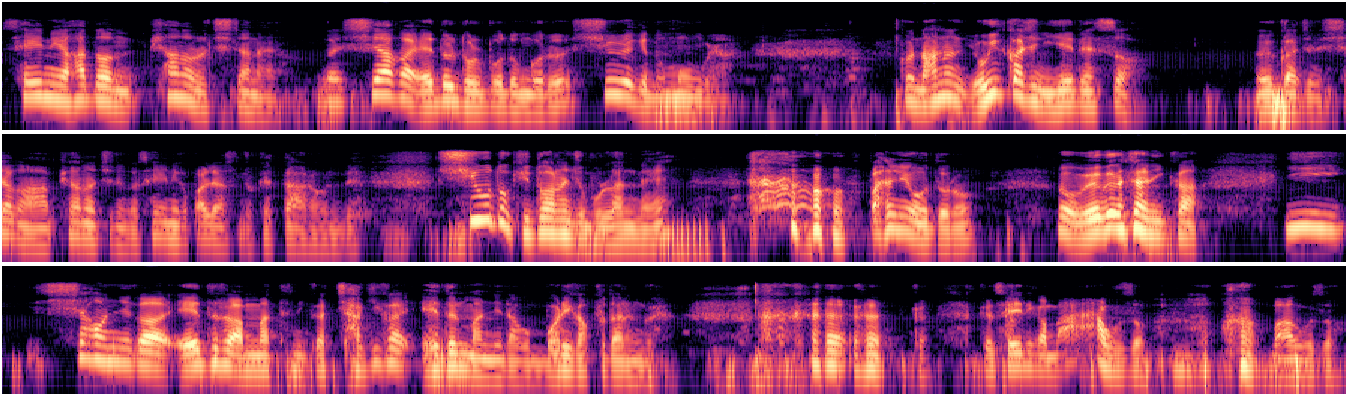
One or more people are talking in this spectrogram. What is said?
세인이 하던 피아노를 치잖아요. 그러니까 시아가 애들 돌보던 거를 시우에게 넘어온 거야. 그 나는 여기까지는 이해를 했어. 여기까지 시아가 아, 피아노 치니까 세인이가 빨리 왔으면 좋겠다 그러는데 시우도 기도하는지 몰랐네. 빨리 오도록. 왜 그러냐니까 이 시아 언니가 애들을 안 맡으니까 자기가 애들만이라고 머리가 아프다는 거야. 그 세인이가 막 웃어. 막 웃어.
